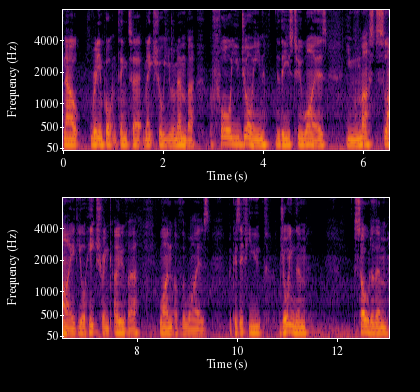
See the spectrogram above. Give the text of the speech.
Now, really important thing to make sure you remember, before you join these two wires, you must slide your heat shrink over one of the wires because if you join them, solder them,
